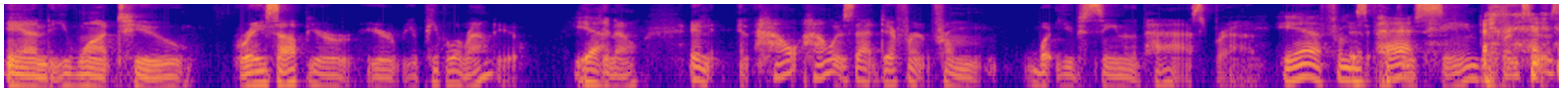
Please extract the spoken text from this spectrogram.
and you want to raise up your your your people around you. Yeah. You know? And and how how is that different from what you've seen in the past brad yeah from Is- the have you past seen differences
